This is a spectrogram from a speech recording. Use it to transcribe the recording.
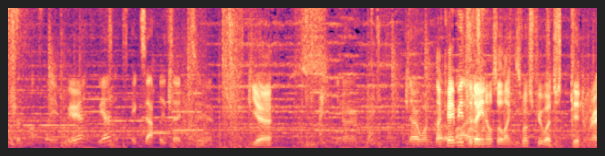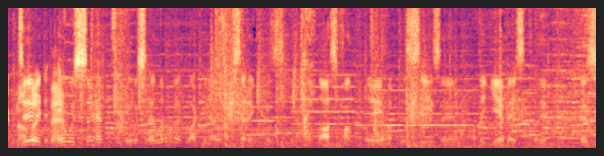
entry monthly. We had, we had exactly 32. Yeah. You know, no one. I came here today and also like there's a bunch of people I just didn't recognize. Dude, like, it was so empty. It was a little bit like you know upsetting because you know last monthly of the season of the year basically because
